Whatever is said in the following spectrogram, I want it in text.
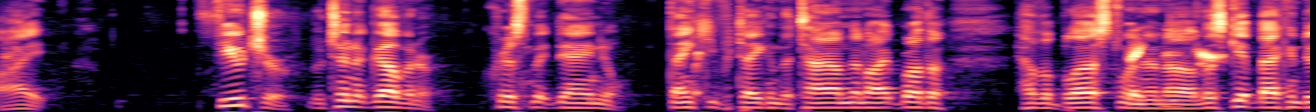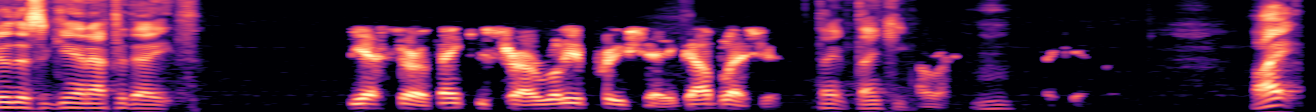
All right. Future Lieutenant Governor Chris McDaniel, thank you for taking the time tonight, brother. Have a blessed one. Thank and uh, let's get back and do this again after the 8th. Yes, sir. Thank you, sir. I really appreciate it. God bless you. Thank, thank you. All right. Thank you. All right.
